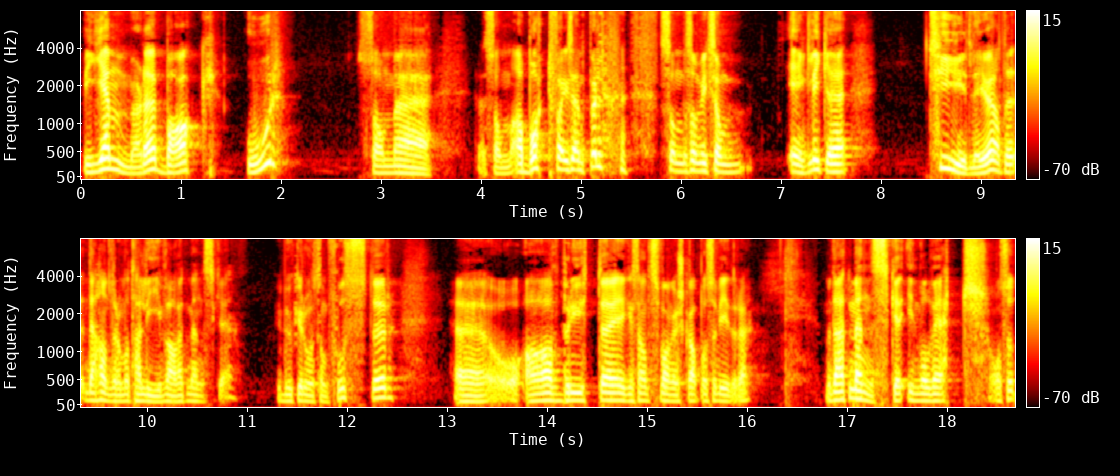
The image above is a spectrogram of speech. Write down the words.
Vi gjemmer det bak ord som, eh, som abort, f.eks., som, som liksom egentlig ikke tydeliggjør at det, det, handler om å ta livet av et menneske. Vi bruker ord som foster, og avbryte ikke sant, svangerskap osv. Men det er et menneske involvert. Også,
